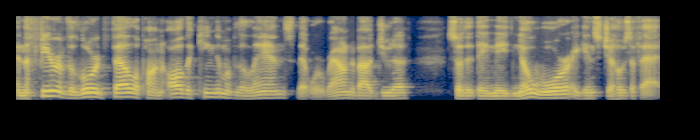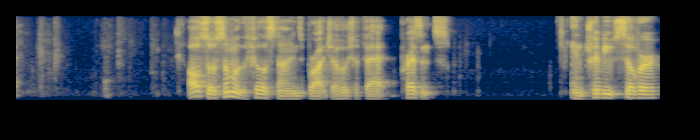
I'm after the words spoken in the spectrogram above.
And the fear of the Lord fell upon all the kingdom of the lands that were round about Judah, so that they made no war against Jehoshaphat. Also, some of the Philistines brought Jehoshaphat presents and tribute silver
